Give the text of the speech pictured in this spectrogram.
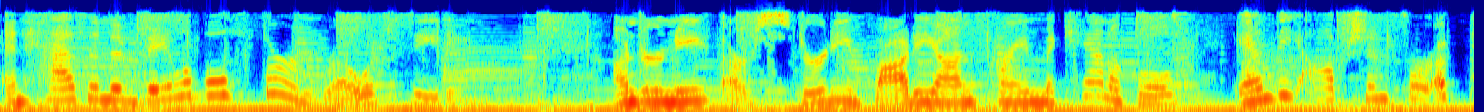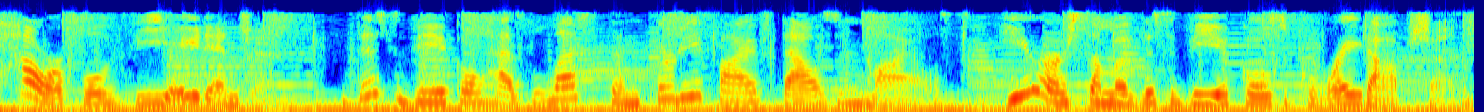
and has an available third row of seating. Underneath are sturdy body-on-frame mechanicals and the option for a powerful V8 engine. This vehicle has less than 35,000 miles. Here are some of this vehicle's great options.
